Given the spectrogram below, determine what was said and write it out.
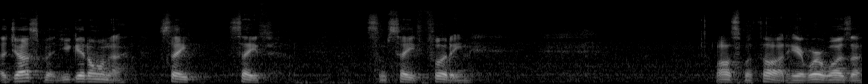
adjustment. You get on a safe, safe, some safe footing. Lost my thought here. Where was I?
